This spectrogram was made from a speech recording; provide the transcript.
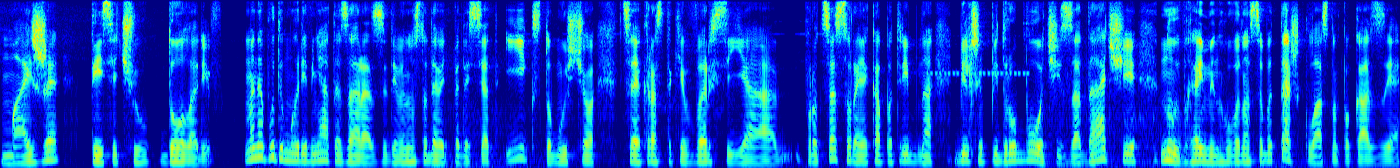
майже тисячу доларів. Ми не будемо рівняти зараз 9950X, тому що це якраз таки версія процесора, яка потрібна більше під робочі задачі. Ну і в геймінгу вона себе теж класно показує.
